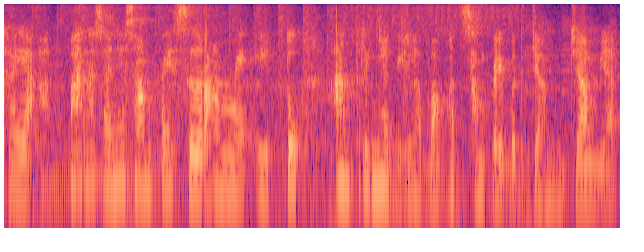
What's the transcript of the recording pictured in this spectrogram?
kayak apa rasanya sampai serame itu antrinya gila banget sampai berjam-jam ya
